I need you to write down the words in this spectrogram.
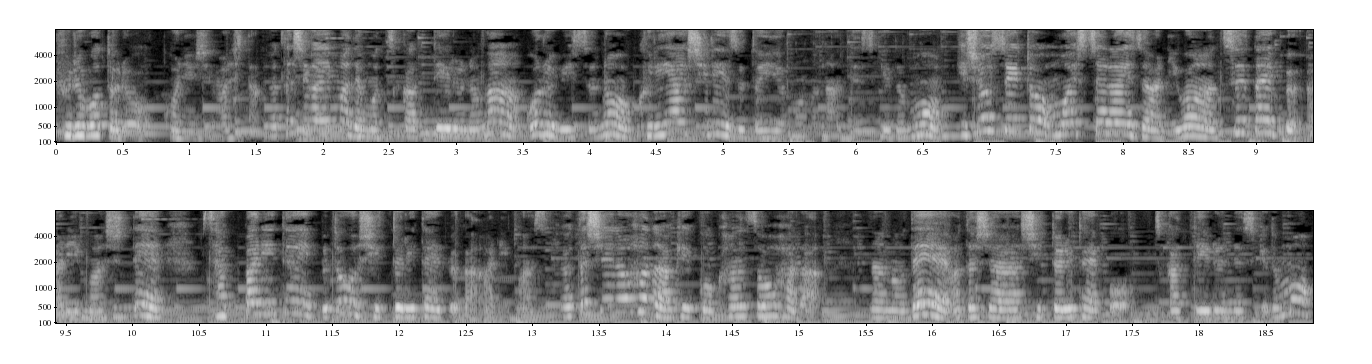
フルボトルを購入しました。私が今でも使っているのが、オルビスのクリアシリーズというものなんですけども、化粧水とモイスチャライザーには2タイプありまして、さっぱりタイプとしっとりタイプがあります。私の肌は結構乾燥肌なので、私はしっとりタイプを使っているんですけども、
